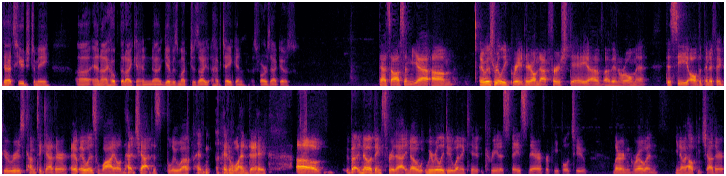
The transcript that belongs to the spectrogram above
that's huge to me, uh, and I hope that I can uh, give as much as I have taken as far as that goes. That's awesome. Yeah, um, it was really great there on that first day of of enrollment to see all the benefit gurus come together. It, it was wild. That chat just blew up in in one day. Uh, but no, thanks for that. You know, we really do want to create a space there for people to learn, grow, and you know help each other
